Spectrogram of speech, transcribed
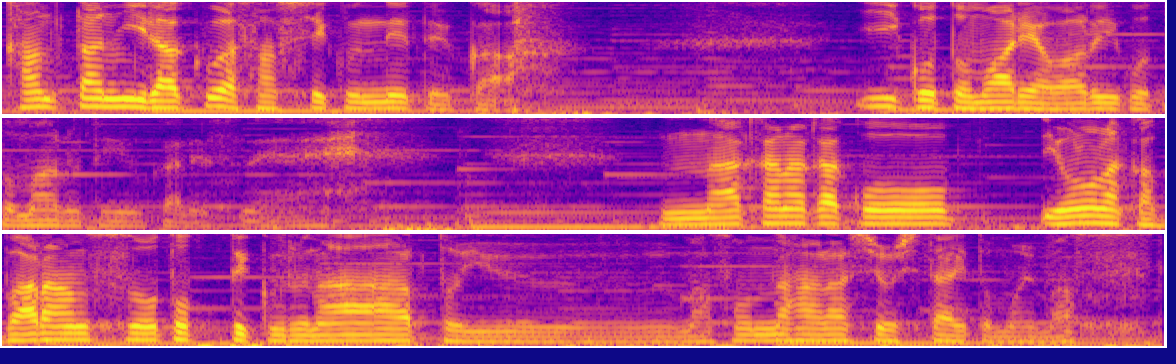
簡単に楽はさせてくんねえというかいいこともありゃ悪いこともあるというかですね。なかなかこう世の中バランスを取ってくるなという、まあ、そんな話をしたいと思います。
